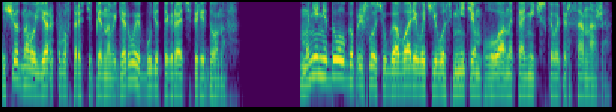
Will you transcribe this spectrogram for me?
Еще одного яркого второстепенного героя будет играть Спиридонов. Мне недолго пришлось уговаривать его сменить амплуа на комического персонажа.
